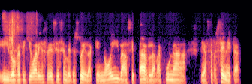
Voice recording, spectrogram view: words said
y lo repitió varias veces en Venezuela, que no iba a aceptar la vacuna de AstraZeneca,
